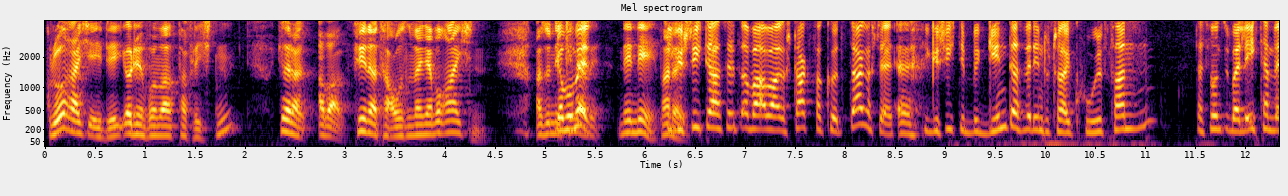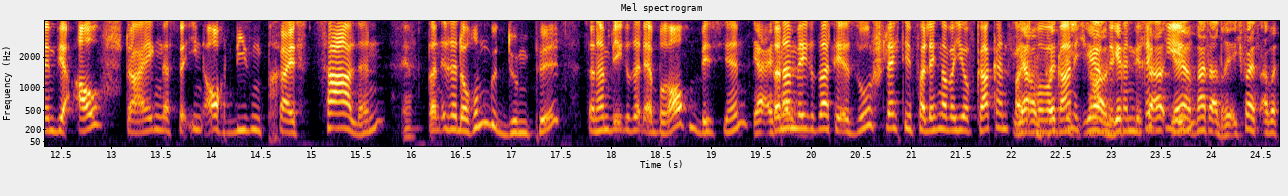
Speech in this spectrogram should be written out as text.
glorreiche Idee, ja, den wollen wir verpflichten. Ja, dann, aber 400.000 werden ja wohl reichen. Also ja, Moment. Kinder, nee, nee, warte. Die Geschichte hast du jetzt aber, aber stark verkürzt dargestellt. Äh, die Geschichte beginnt, dass wir den total cool fanden dass wir uns überlegt haben, wenn wir aufsteigen, dass wir ihn auch diesen Preis zahlen. Ja. Dann ist er da rumgedümpelt. Dann haben wir gesagt, er braucht ein bisschen. Ja, dann haben wir gesagt, er ist so schlecht, den verlängern wir hier auf gar keinen Fall. Ja, und aber gar nicht ja, haben. und jetzt ist er, ja, warte, André, ich weiß, aber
